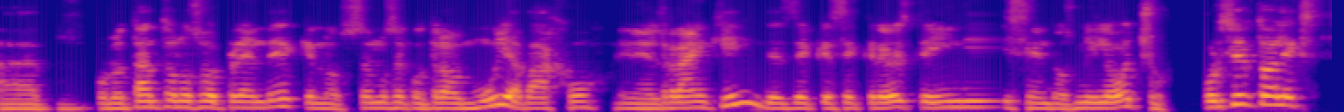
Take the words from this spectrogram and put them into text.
Ah, pues, por lo tanto, no sorprende que nos hemos encontrado muy abajo en el ranking desde que se creó este índice en 2008. Por cierto, Alex,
